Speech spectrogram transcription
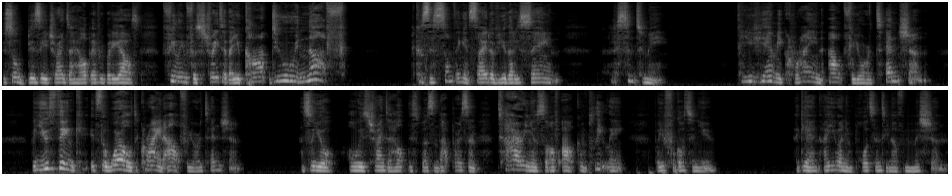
You're so busy trying to help everybody else, feeling frustrated that you can't do enough. Because there's something inside of you that is saying, listen to me. Can you hear me crying out for your attention? But you think it's the world crying out for your attention. And so you're always trying to help this person, that person, tiring yourself out completely, but you've forgotten you. Again, are you an important enough mission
